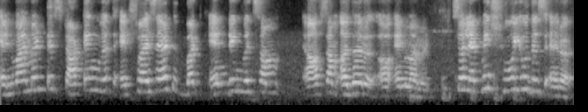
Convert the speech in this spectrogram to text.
environment is starting with XYZ but ending with some uh, some other uh, environment. So let me show you this error.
